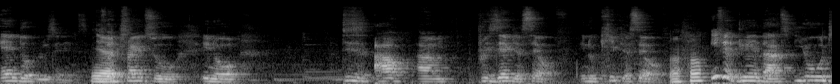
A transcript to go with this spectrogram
end up losing it. Yeah. If you're trying to, you know, this is how um preserve yourself, you know, keep yourself. Mhm. If you're doing that, you would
